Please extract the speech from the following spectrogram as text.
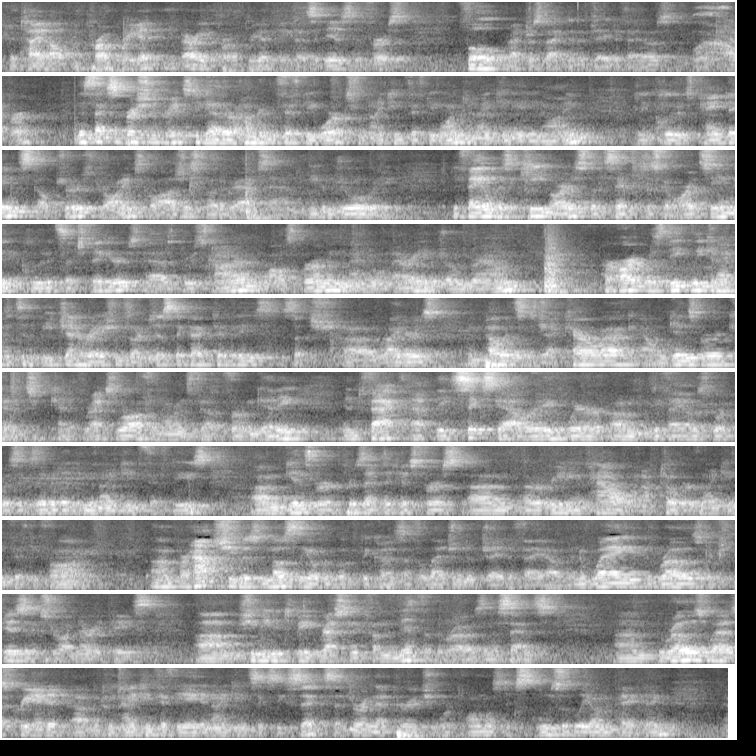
the title appropriate, very appropriate, because it is the first full retrospective of Jay DeFeo's work ever. This exhibition brings together 150 works from 1951 to 1989. It includes paintings, sculptures, drawings, collages, photographs, and even jewelry. DeFeo was a key artist of the San Francisco art scene that included such figures as Bruce Conner, Wallace Berman, Manuel Neri, and Joan Brown. Her art was deeply connected to the Beat Generation's artistic activities, such uh, writers and poets as Jack Kerouac, Allen Ginsberg, Kenneth, Kenneth Rexroth, and Lawrence Ferlinghetti. In fact, at the Six Gallery, where um, DeFeo's work was exhibited in the 1950s, um, Ginsberg presented his first um, reading of Howl in October of 1955. Um, perhaps she was mostly overlooked because of the legend of Jay DeFeo. In a way, The Rose, which is an extraordinary piece, um, she needed to be rescued from the myth of the rose, in a sense. Um, the Rose was created uh, between 1958 and 1966, and during that period she worked almost exclusively on the painting.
